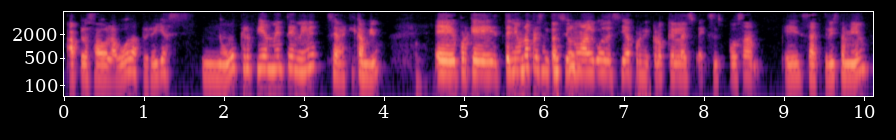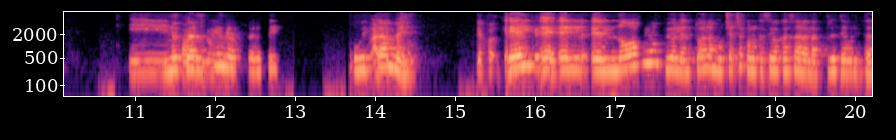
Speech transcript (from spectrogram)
aplazado la boda, pero ella no creo fielmente en él, ¿será que cambió? Eh, porque tenía una presentación o algo, decía, porque creo que la ex esposa es actriz también. Y me perdí, me perdí. Ubícame. Él, el, el, novio violentó a la muchacha con la que se iba a casar, a la actriz de ahorita.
